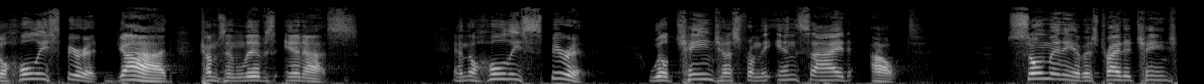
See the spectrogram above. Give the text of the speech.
The Holy Spirit, God, comes and lives in us. And the Holy Spirit will change us from the inside out. So many of us try to change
